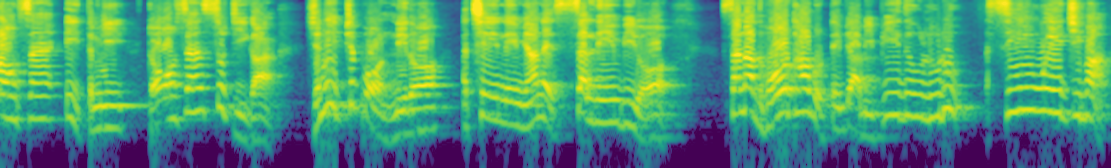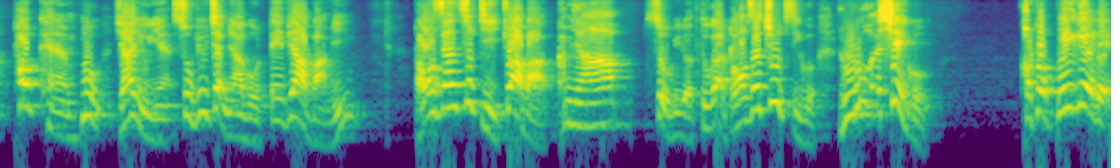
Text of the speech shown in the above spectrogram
အောင်ဆန်းဤသမီးဒေါန်ဆန်းစုကြည်ကယနေ့ဖြစ်ပေါ်နေသော အခြေအနေများနဲ့ဆက်လင်းပြီးတော့ဆန္ဒသဘောထားကိုတင်ပြပြီးပြည်သူလူထုအစည်းအဝေးကြီးမှထောက်ခံမှုရယူရန်အဆိုပြုချက်များကိုတင်ပြပါမည်ဒေါန်ဆန်းစုကြည်ကြွပါခမားဆိုပြီးတော့သူကဒေါန်ဆန်းစုကြည်ကိုလူထုအရှိကိုခေါ်ထုတ်ပေးခဲ့တဲ့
